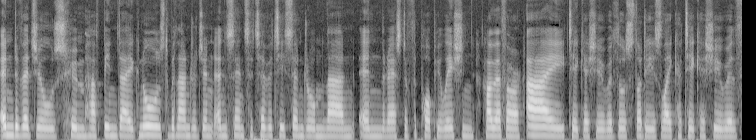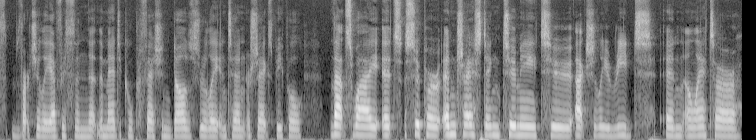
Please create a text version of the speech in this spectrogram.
individuals whom have been diagnosed with androgen insensitivity syndrome than in the rest of the population. However, I take issue with those studies like I take issue with virtually everything that the medical profession does relating to intersex people that's why it's super interesting to me to actually read in a letter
